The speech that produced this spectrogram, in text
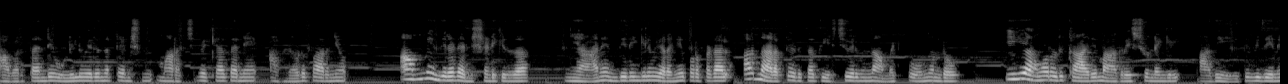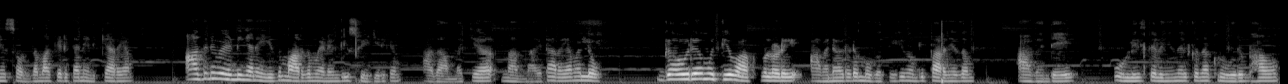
അവർ തന്റെ ഉള്ളിൽ വരുന്ന ടെൻഷൻ മറച്ചു വെക്കാതെ തന്നെ അവനോട് പറഞ്ഞു അമ്മ എന്തിനാ ടെൻഷൻ അടിക്കുന്നത്? ഞാൻ എന്തിനെങ്കിലും ഇറങ്ങി പുറപ്പെട്ടാൽ അത് നടത്തിയെടുക്കാൻ തിരിച്ചു വരുമെന്ന് അമ്മയ്ക്ക് തോന്നുന്നുണ്ടോ? ഈ അമർ ഒരു കാര്യം ആഗ്രഹിച്ചിട്ടുണ്ടെങ്കിൽ അത് ഏത് വിധേനയും സ്വന്തമാക്കിയെടുക്കാൻ എനിക്കറിയാം. അതിനുവേണ്ടി ഞാൻ ഏത് മാർഗം വേണമെങ്കിലും സ്വീകരിക്കും. അത് അമ്മയ്ക്ക് നന്നായിട്ട് അറിയാമല്ലോ. ഗൗരവമുറ്റിയ വാക്കുകളോടെ അവൻ അവരുടെ മുഖത്തേക്ക് നോക്കി പറഞ്ഞതും അവന്റെ ഉള്ളിൽ തെളിഞ്ഞു നിൽക്കുന്ന ക്രൂരഭാവം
